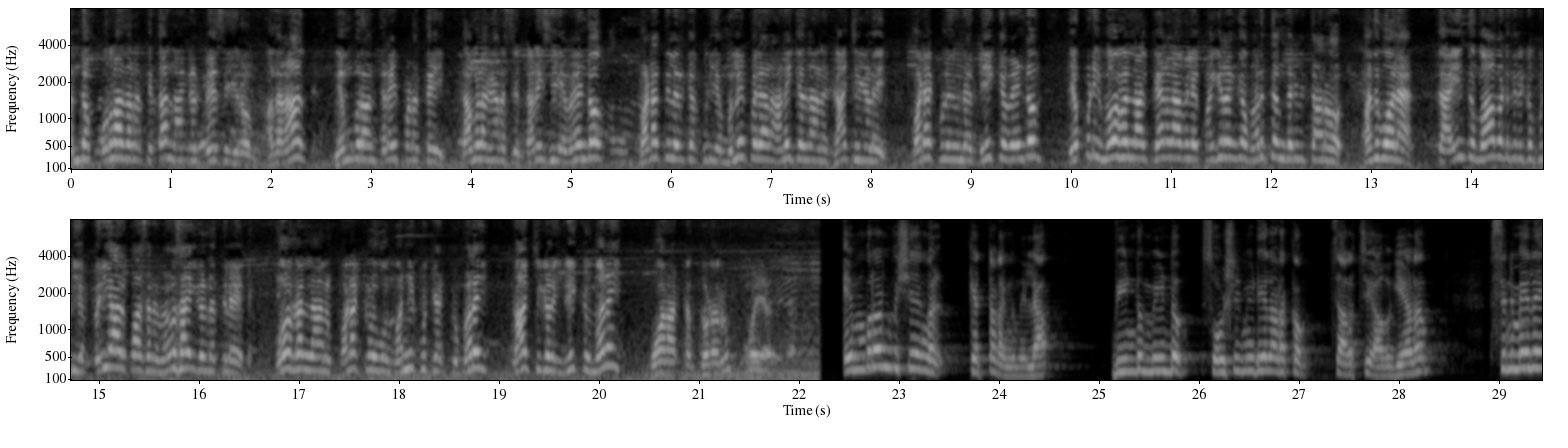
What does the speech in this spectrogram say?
அந்த பொருளாதாரத்தை தான் நாங்கள் பேசுகிறோம். அதனால் எம்புரான் திரைப்படத்தை தமிழக அரசு தடை செய்ய வேண்டும். படத்தில் இருக்கக்கூடிய முல்லைப்பெரியார் அணைக்கு எதிரான காட்சிகளை படக்குழுவினர் நீக்க வேண்டும். எப்படி மோகன்லால் கேரளாவிலே பகிரங்க வருத்தம் தெரிவித்தாரோ அதுபோல இந்த ஐந்து மாவட்டத்தில் இருக்கக்கூடிய பெரியார் பாசன விவசாயிகளிடத்திலே மோகன்லாலும் படக்குழுவும் மன்னிப்பு கேட்கும் வரை காட்சிகளை நீக்கும் வரை போராட்டம் தொடரும் போயாது എംബ്രാൻ വിഷയങ്ങൾ കെട്ടടങ്ങുന്നില്ല വീണ്ടും വീണ്ടും സോഷ്യൽ മീഡിയയിലടക്കം ചർച്ചയാവുകയാണ് സിനിമയിലെ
